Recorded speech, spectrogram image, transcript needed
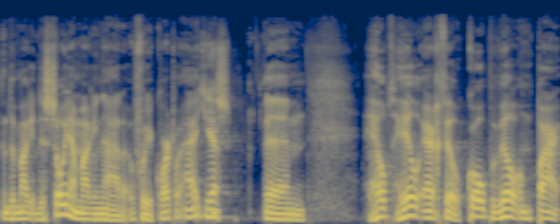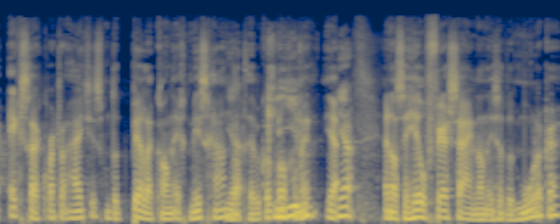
de, de sojamarinade voor je kwartel-eitjes. Ehm, helpt heel erg veel. Kopen wel een paar extra kwartel-eitjes, want het pellen kan echt misgaan. Ja, Dat heb ik ook al klieren. gemeen. Ja. Ja. En als ze heel vers zijn, dan is dat wat moeilijker.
